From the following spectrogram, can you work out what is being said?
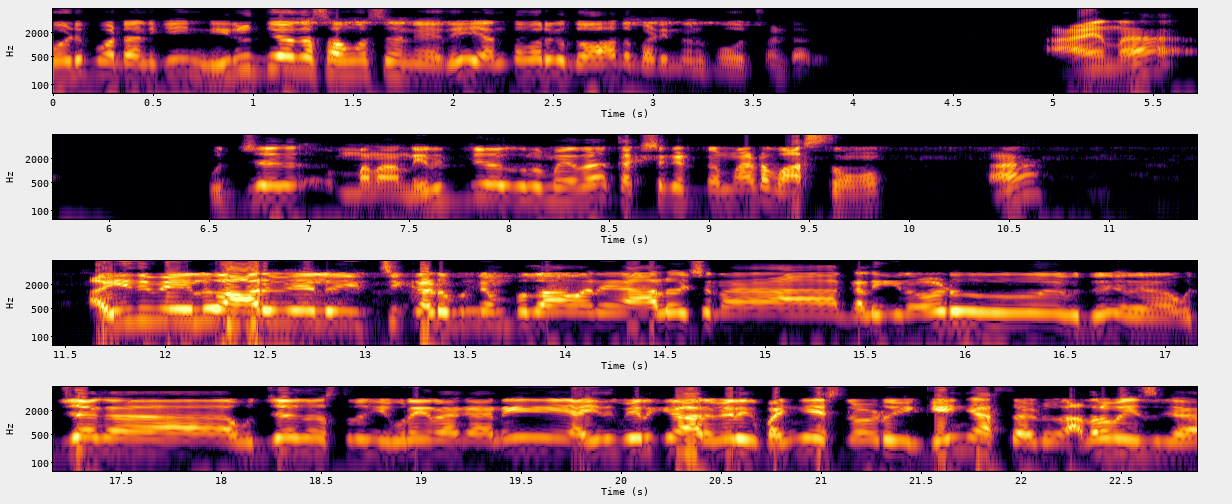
ఓడిపోవడానికి నిరుద్యోగ సమస్య అనేది ఎంతవరకు దోహదపడింది అనుకోవచ్చు అంటారు ఆయన ఉద్యోగ మన నిరుద్యోగుల మీద కక్ష కట్టిన మాట వాస్తవం? ఐదు వేలు ఆరు వేలు ఇచ్చి కడుపు నింపుదామనే ఆలోచన కలిగినోడు ఉద్యోగ ఉద్యోగస్తులు ఎవరైనా కానీ ఐదు వేలకి ఆరు వేలకి పని చేసినోడు ఇంకేం చేస్తాడు? అదర్వైజ్గా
